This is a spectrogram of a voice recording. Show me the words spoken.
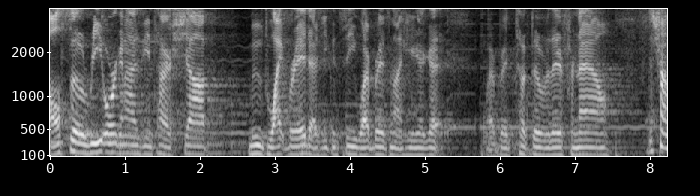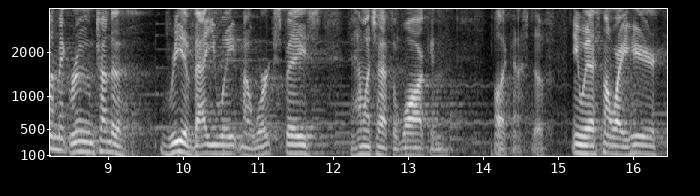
Also reorganized the entire shop, moved white bread. As you can see, white bread's not here. I got white bread tucked over there for now just trying to make room, trying to reevaluate my workspace and how much I have to walk and all that kind of stuff. Anyway, that's not why you're here.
